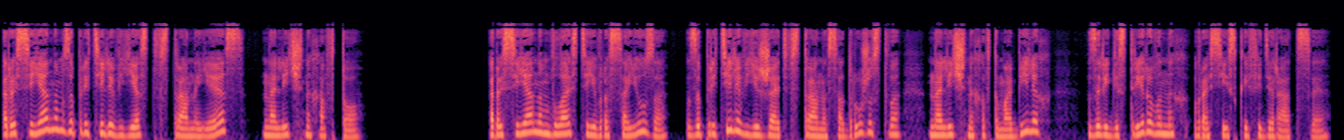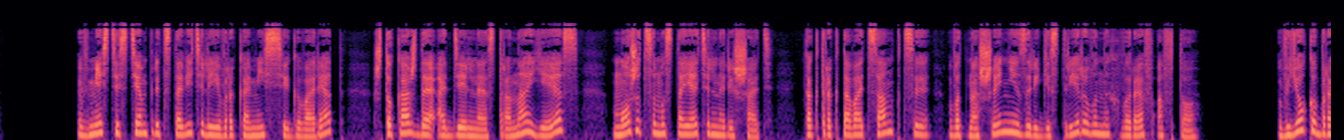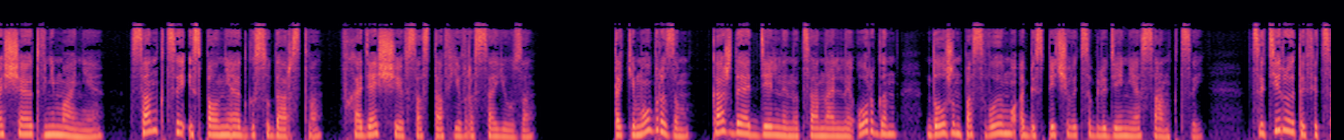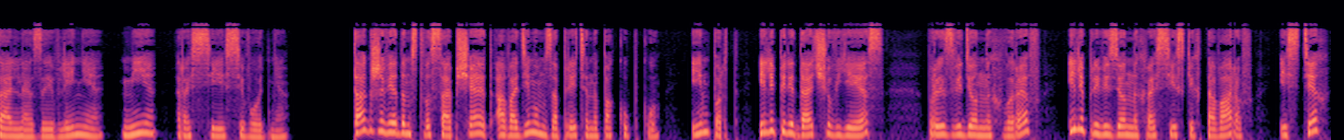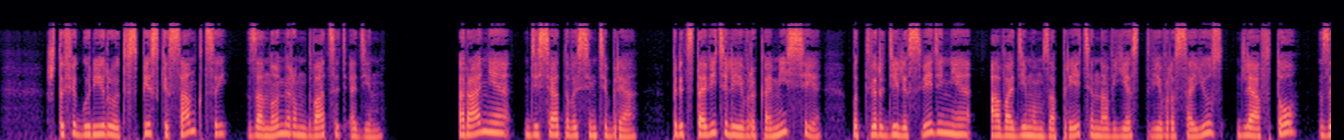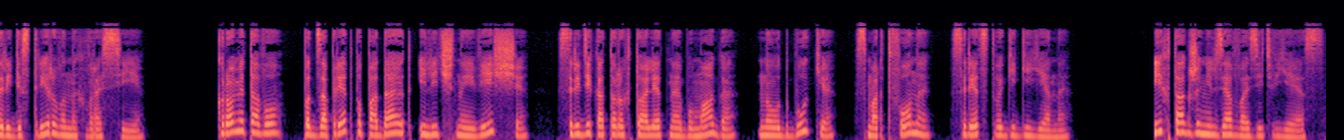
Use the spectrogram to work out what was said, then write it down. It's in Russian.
Россиянам запретили въезд в страны ЕС на личных авто. Россиянам власти Евросоюза запретили въезжать в страны Содружества на личных автомобилях, зарегистрированных в Российской Федерации. Вместе с тем представители Еврокомиссии говорят, что каждая отдельная страна ЕС может самостоятельно решать, как трактовать санкции в отношении зарегистрированных в РФ авто. В ЙОК обращают внимание, санкции исполняют государства, входящие в состав Евросоюза. Таким образом, каждый отдельный национальный орган должен по-своему обеспечивать соблюдение санкций, цитирует официальное заявление МИА «Россия сегодня». Также ведомство сообщает о вводимом запрете на покупку, импорт или передачу в ЕС произведенных в РФ или привезенных российских товаров из тех, что фигурируют в списке санкций за номером 21. Ранее, 10 сентября, представители Еврокомиссии подтвердили сведения о вводимом запрете на въезд в Евросоюз для авто, зарегистрированных в России. Кроме того, под запрет попадают и личные вещи, среди которых туалетная бумага, ноутбуки, смартфоны, средства гигиены. Их также нельзя ввозить в ЕС.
